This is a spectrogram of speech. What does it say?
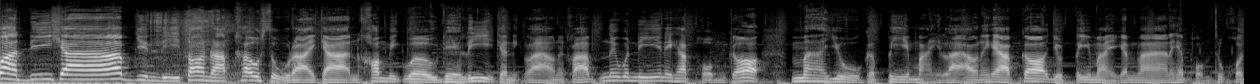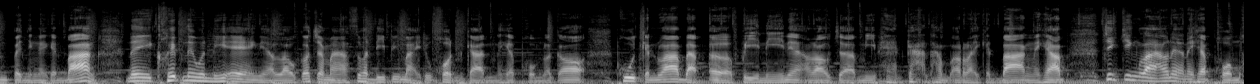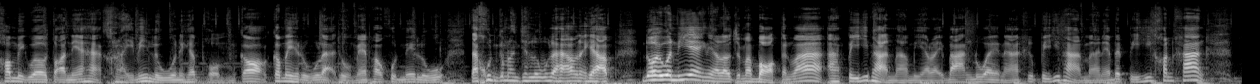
วัสดีครับ ยินดีต้อนรับเข้าสู่รายการ Comic World Daily กันอีกแล้วนะครับ ในวันนี้นะครับผมก็มาอยู่กับปีใหม่แล้วนะครับ ก็หยุดปีใหม่กันมานะครับ ผมทุกคนเป็นยังไงกันบ้าง ในคลิปในวันนี้เองเนี่ยเราก็จะมาสวัสดีปีใหม่ทุกคนกันนะครับ ผมแล้วก็พูดกันว่าแบบเออปีนี้เนี่ยเราจะมีแผนการทำอะไรกันบ้างนะครับ จริง ๆ แล้วเนี่ยนะครับผม Comic World ตอนนี้ฮะใครไม่รู้นะครับ ผมก็ก็ไม่รู้แหละถูกไหมเพราะคุณไม่รู้แต่คุณกำลังจะรู้แล้วนะครับ โดยวันนี้เองเนี่ยเราจะมาบอกกันว่าปีที่ผ่านมามีอะไรบ้างด้วยนะ คือปีที่ผ่านมาเนี่ยเป็นปีที่ค่อนข้าง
